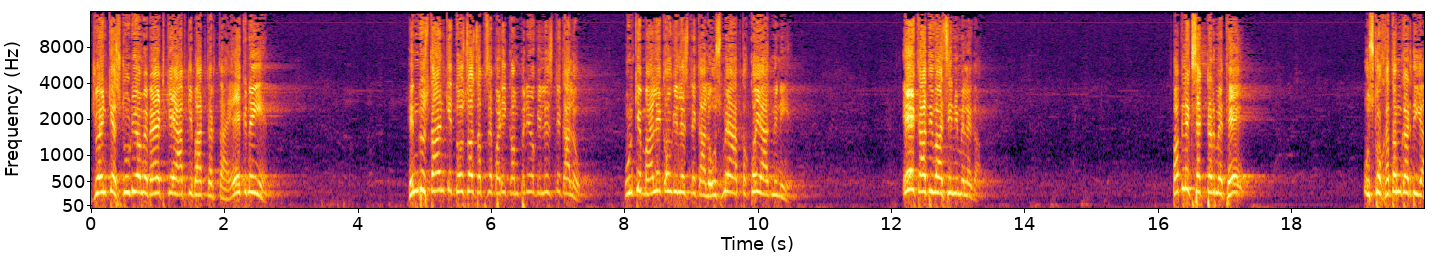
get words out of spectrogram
जो इनके स्टूडियो में बैठ के आपकी बात करता है। एक नहीं है। हिंदुस्तान की 200 सबसे बड़ी कंपनियों की लिस्ट निकालो। उनके मालिकों की लिस्ट निकालो। उसमें आपका कोई आदमी नहीं है। एक आदिवासी नहीं मिलेगा। पब्लिक सेक्टर में थे। उसको खत्म कर दिया।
